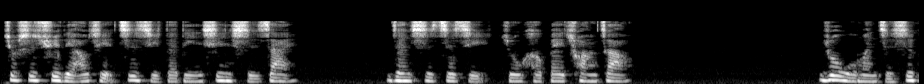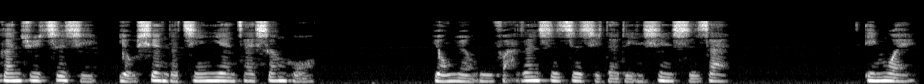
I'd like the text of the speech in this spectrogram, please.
就是去了解自己的灵性实在，认识自己如何被创造。若我们只是根据自己有限的经验在生活，永远无法认识自己的灵性实在，因为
